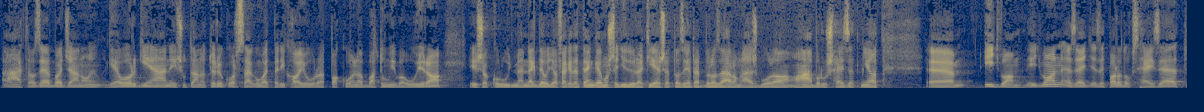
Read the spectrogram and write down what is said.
át Azerbajdzsánon, Georgián, és utána Törökországon, vagy pedig hajóra pakolnak Batumiba újra, és akkor úgy mennek, de ugye a Fekete-tenger most egy időre kiesett azért ebből az áramlásból a, a háborús helyzet miatt. Így van, így van, ez egy, ez egy paradox helyzet,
